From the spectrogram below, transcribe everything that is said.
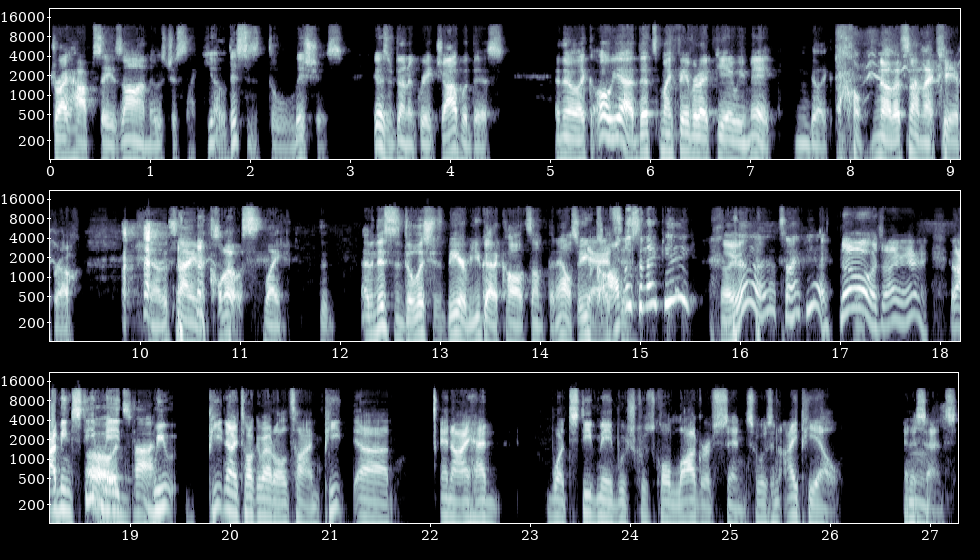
dry hop saison that was just like, "Yo, this is delicious. You guys have done a great job with this." And they're like, "Oh yeah, that's my favorite IPA we make." And be like, "Oh no, that's not an IPA, bro. No, that's not even close. Like, I mean, this is delicious beer, but you got to call it something else. Are you Yeah, calling this an IPA?" Like, yeah, it's an IPA. No, it's not. yeah. I mean, Steve Oh, made we Pete and I talk about it all the time. Pete uh, and I had what Steve made, which was called Lager of Sin. So it was an IPL in a Mm. sense.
